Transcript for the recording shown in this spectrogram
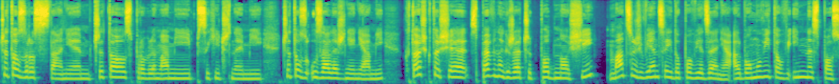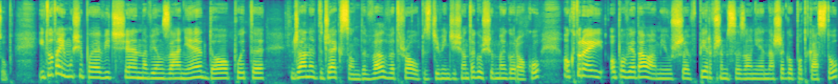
Czy to z rozstaniem, czy to z problemami psychicznymi, czy to z uzależnieniami. Ktoś, kto się z pewnych rzeczy podnosi, ma coś więcej do powiedzenia albo mówi to w inny sposób. I tutaj musi pojawić się nawiązanie do płyty Janet Jackson, The Velvet Rope z 97 roku, o której opowiadałam już w pierwszym sezonie naszego podcastu.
